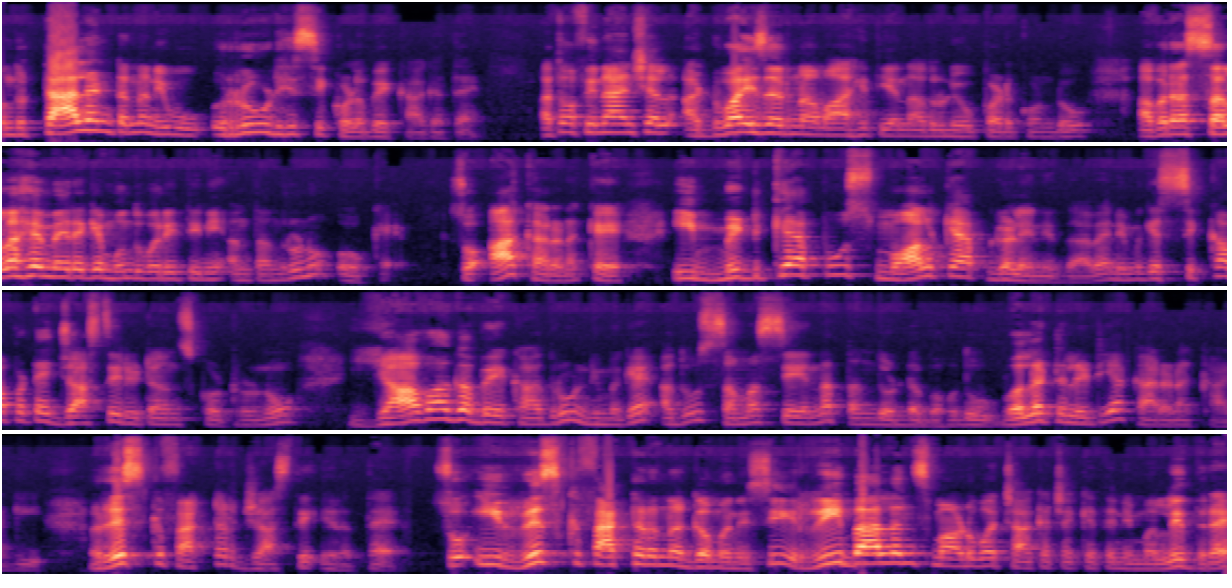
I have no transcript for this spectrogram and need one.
ಒಂದು ಟ್ಯಾಲೆಂಟನ್ನು ನೀವು ರೂಢಿಸಿಕೊಳ್ಳಬೇಕಾಗತ್ತೆ ಅಥವಾ ಫಿನಾನ್ಷಿಯಲ್ ಅಡ್ವೈಸರ್ನ ಮಾಹಿತಿಯನ್ನಾದರೂ ನೀವು ಪಡ್ಕೊಂಡು ಅವರ ಸಲಹೆ ಮೇರೆಗೆ ಮುಂದುವರಿತೀನಿ ಅಂತಂದ್ರೂ ಓಕೆ ಸೊ ಆ ಕಾರಣಕ್ಕೆ ಈ ಮಿಡ್ ಕ್ಯಾಪು ಸ್ಮಾಲ್ ಕ್ಯಾಪ್ಗಳೇನಿದ್ದಾವೆ ನಿಮಗೆ ಸಿಕ್ಕಾಪಟ್ಟೆ ಜಾಸ್ತಿ ರಿಟರ್ನ್ಸ್ ಕೊಟ್ರು ಯಾವಾಗ ಬೇಕಾದರೂ ನಿಮಗೆ ಅದು ಸಮಸ್ಯೆಯನ್ನ ತಂದೊಡ್ಡಬಹುದು. ವೊಲಟಿಲಿಟಿಯ ಕಾರಣಕ್ಕಾಗಿ ರಿಸ್ಕ್ ಫ್ಯಾಕ್ಟರ್ ಜಾಸ್ತಿ ಇರುತ್ತೆ. ಸೊ ಈ ರಿಸ್ಕ್ ಫ್ಯಾಕ್ಟರ್ ಅನ್ನ ಗಮನಿಸಿ ರೀಬ್ಯಾಲೆನ್ಸ್ ಮಾಡುವ ಚಾಕಚಕ್ಯತೆ ನಿಮ್ಮಲ್ಲಿದ್ದರೆ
